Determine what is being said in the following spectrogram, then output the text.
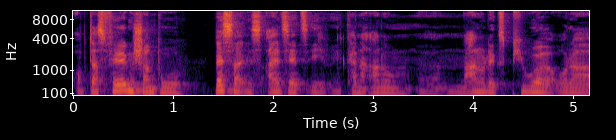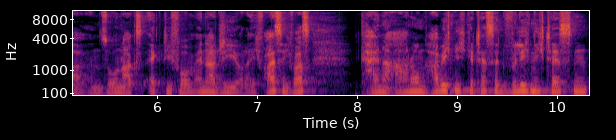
ob das Felgenshampoo besser ist als jetzt, keine Ahnung, äh, Nanodex Pure oder ein Sonax Actiform Energy oder ich weiß nicht was. Keine Ahnung, habe ich nicht getestet, will ich nicht testen.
